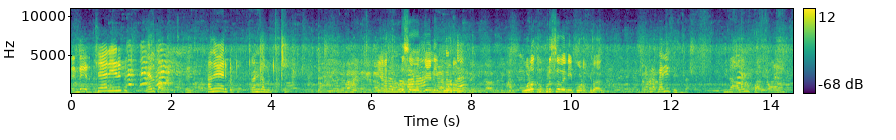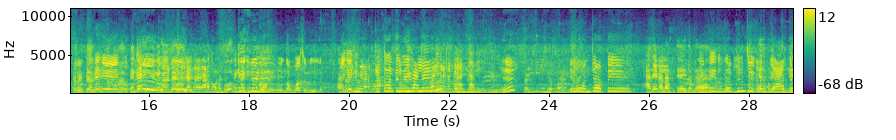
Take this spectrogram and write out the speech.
ரெண்டே எடுத்து சரி இருக்கு எதுக்கா அவரை பிடிச்சது அதுவே இருக்கட்டும் மட்டும் எனக்கு பிடிச்சதை நீ போடணும் உனக்கு பிடிச்சதை நீ போடக்கூடாது பெரிய சைஸ் தான் இது அளவு பார்ப்பா கரெக்டா எங்க எங்க வந்து நடந்து நடந்து கொண்டு வந்து. உங்க அம்மா சொல்லுது இல்ல ஐயோ கெட்ட வார்த்தையில் எனக்கு அஞ்சா அத்தையே அதே நல்லா இருக்கு இதை விட. இது கூட பிரிஞ்சு வைக்கிறது யாரு?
